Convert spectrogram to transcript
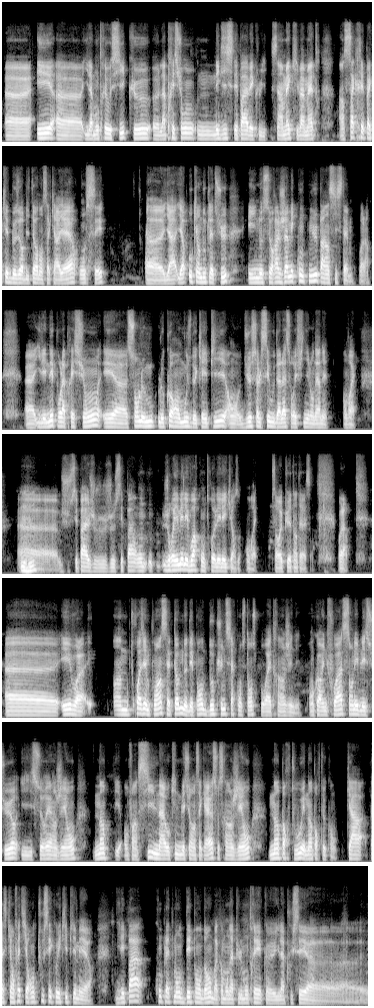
et il a montré aussi que la pression n'existait pas avec lui. C'est un mec qui va mettre un sacré paquet de buzzer beaters dans sa carrière, on le sait. Il euh, n'y a, aucun doute là-dessus. Et il ne sera jamais contenu par un système. Voilà. Euh, il est né pour la pression et euh, sans le, corps en mousse de KP, en, Dieu seul sait où Dallas aurait fini l'an dernier, en vrai. Mhm. je sais pas, je, sais pas. J'aurais aimé les voir contre les Lakers, en vrai. Ça aurait pu être intéressant. Voilà. et voilà. Un troisième point, cet homme ne dépend d'aucune circonstance pour être un génie. Encore une fois, sans les blessures, il serait un géant enfin, s'il n'a aucune blessure dans sa carrière, ce sera un géant n'importe où et n'importe quand. Car, parce qu'en fait, il rend tous ses coéquipiers meilleurs. Il n'est pas complètement dépendant, bah, comme on a pu le montrer, qu'il a poussé euh,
